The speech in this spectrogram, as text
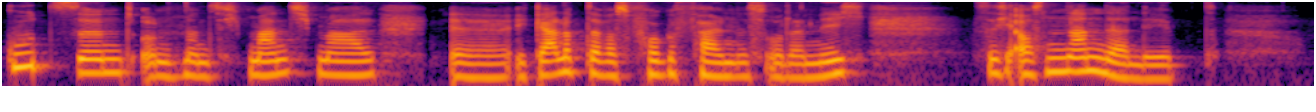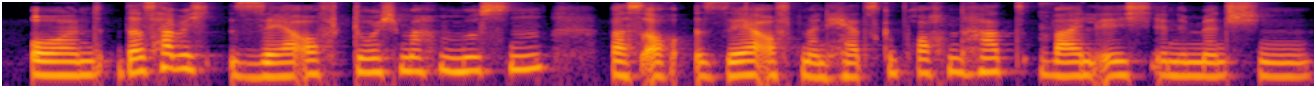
gut sind und man sich manchmal, äh, egal ob da was vorgefallen ist oder nicht, sich auseinanderlebt. Und das habe ich sehr oft durchmachen müssen, was auch sehr oft mein Herz gebrochen hat, weil ich in den Menschen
